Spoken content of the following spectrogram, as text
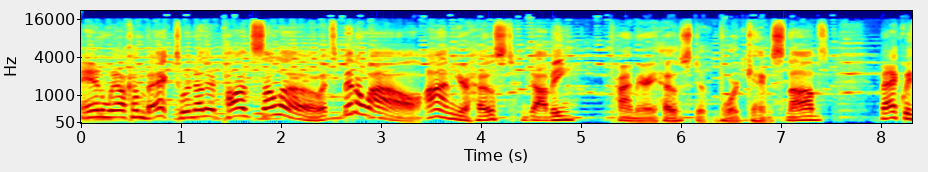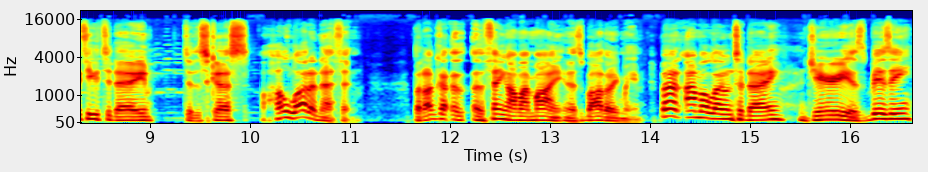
And welcome back to another Pod Solo. It's been a while. I'm your host, Gabi, primary host of Board Game Snobs, back with you today to discuss a whole lot of nothing. But I've got a, a thing on my mind and it's bothering me. But I'm alone today. Jerry is busy.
